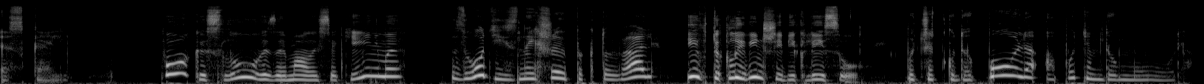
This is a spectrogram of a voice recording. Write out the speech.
де скелі. поки слуги займалися кіньми Злодії знайшли пектораль і втекли в інший бік лісу. спочатку до поля, а потім до моря.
